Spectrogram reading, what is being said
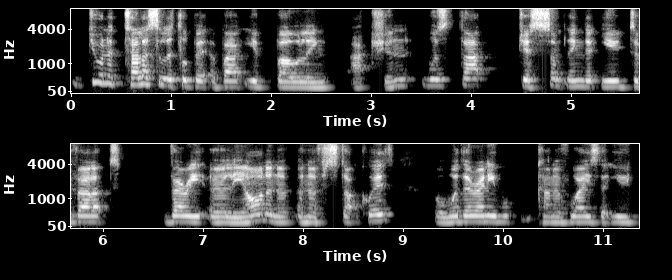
Do you want to tell us a little bit about your bowling action? Was that just something that you developed very early on and, and have stuck with? Or were there any kind of ways that you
